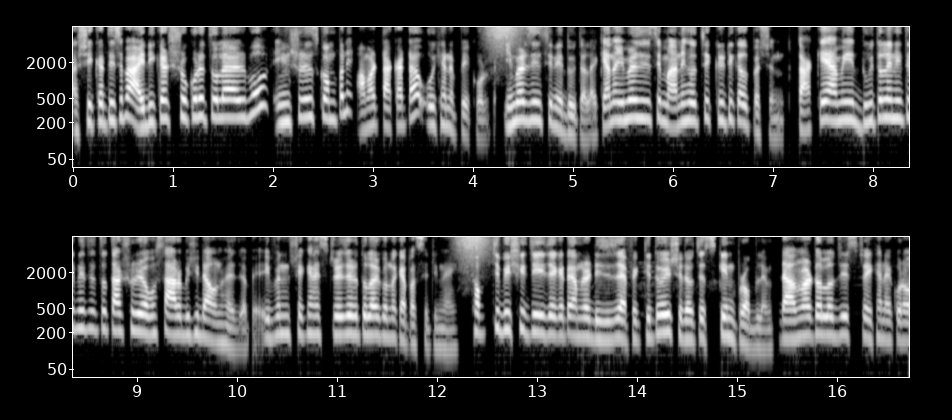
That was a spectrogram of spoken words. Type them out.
আর শিক্ষার্থী হিসেবে আইডি কার্ড শো করে চলে আসব ইন্স্যুরেন্স কোম্পানি আমার টাকাটা ওইখানে পে করবে। ইমার্জেন্সি নিয়ে দুই তলায়। কেন ইমার্জেন্সি মানে হচ্ছে ক্রিটিক্যাল পেশেন্ট তাকে আমি দুই তলায় নিতে নিতে তো তার শরীর অবস্থা আরও বেশি ডাউন হয়ে যাবে। ইভেন সেখানে স্ট্রেজের তোলার কোনো ক্যাপাসিটি নাই। সবচেয়ে বেশি যে জায়গাটা আমরা ডিজিজে এফেক্টেড হই, সেটা হচ্ছে স্কিন প্রবলেম ডার্মাটোলজিস্ট এখানে কোনো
